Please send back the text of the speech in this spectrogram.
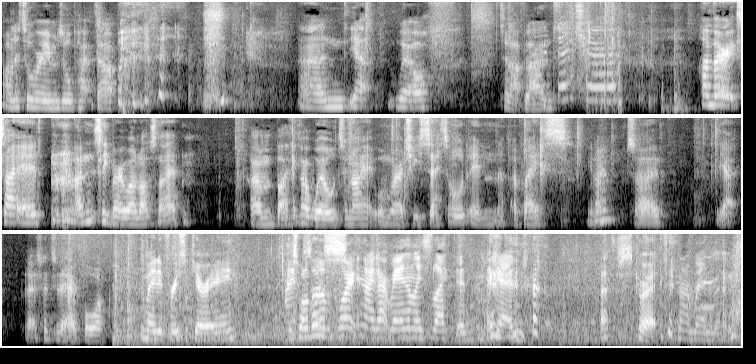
Our little room's all packed up. and yeah, we're off to Lapland. Adventure. I'm very excited. I didn't sleep very well last night. Um, but I think I will tonight when we're actually settled in a place, you know? So, yeah, let's head to the airport. We made it through security. It's one of those. So important. I got randomly selected again. That's correct. it's not random anymore.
